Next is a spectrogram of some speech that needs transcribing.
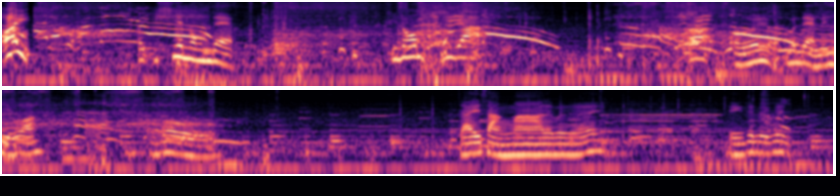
เฮ้ยไอ้เคี้ยนมแดกพี่นมพี่ยาเอ้ยมันแดกในหิววะโอ้โหใจสั่งมาเลยมึงเอ้ยดีขึ้นดีขึ้นอือหือ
